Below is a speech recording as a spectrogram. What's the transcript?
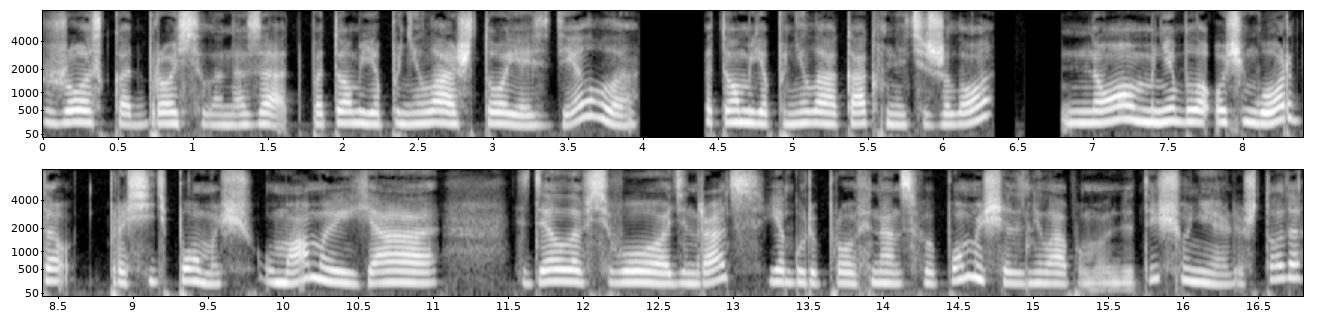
жестко отбросило назад. Потом я поняла, что я сделала. Потом я поняла, как мне тяжело. Но мне было очень гордо просить помощь у мамы. Я сделала всего один раз. Я говорю про финансовую помощь. Я заняла, по-моему, 2000 у нее или что-то.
